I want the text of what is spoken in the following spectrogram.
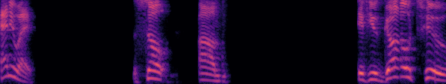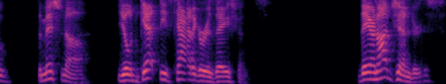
Anyway, so um, if you go to the Mishnah, you'll get these categorizations. They are not genders.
